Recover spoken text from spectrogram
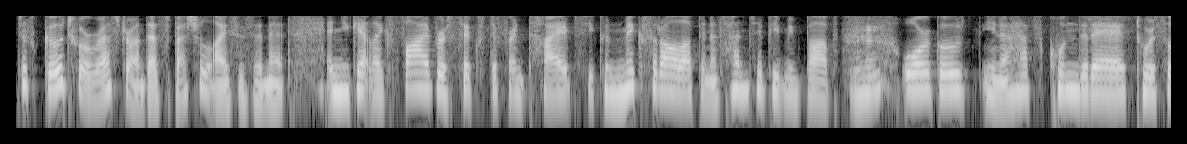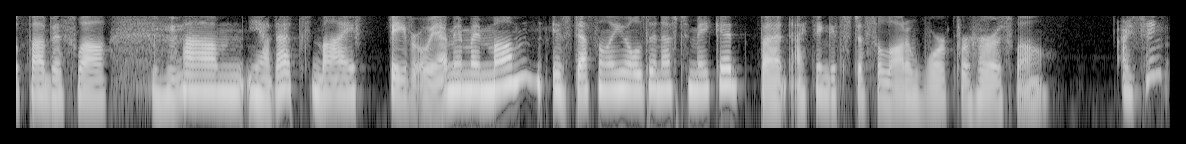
just go to a restaurant that specializes in it and you get like five or six different types. You can mix it all up in a sante bibimbap mm-hmm. or go, you know, have kondere, dorsopap as well. Mm-hmm. Um, yeah, that's my favorite way. I mean, my mom is definitely old enough to make it, but I think it's just a lot of work for her as well. I think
